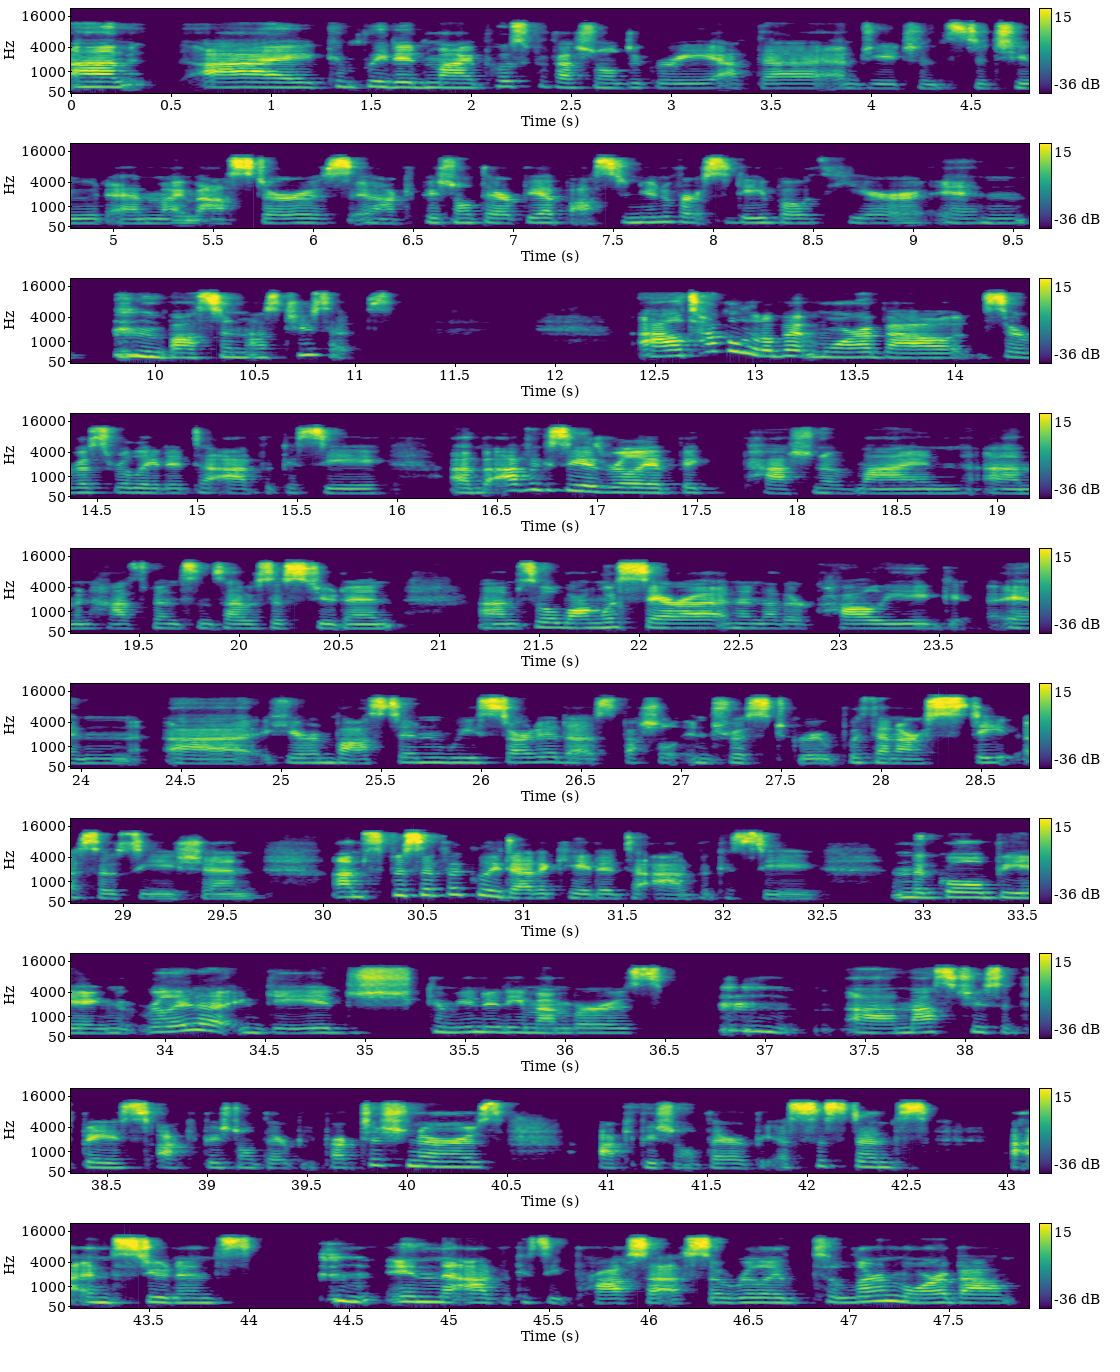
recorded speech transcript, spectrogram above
Um, I completed my post professional degree at the MGH Institute and my master's in occupational therapy at Boston University, both here in Boston, Massachusetts. I'll talk a little bit more about service related to advocacy. Um, but advocacy is really a big passion of mine um, and has been since I was a student. Um, so, along with Sarah and another colleague in uh, here in Boston, we started a special interest group within our state association, um, specifically dedicated to advocacy. And the goal being really to engage community members uh, Massachusetts based occupational therapy practitioners, occupational therapy assistants uh, and students in the advocacy process. So, really, to learn more about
